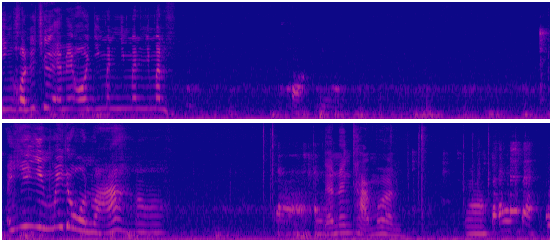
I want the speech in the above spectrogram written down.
ยิงคนที่ชื่อ m อ o ยิงมันยิงมันยิงมันฝากจริงไอ้ยี่ยิงไม่โดนวะอ๋อจ้าแล้วนึงถามก่อนต้องระดับกู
